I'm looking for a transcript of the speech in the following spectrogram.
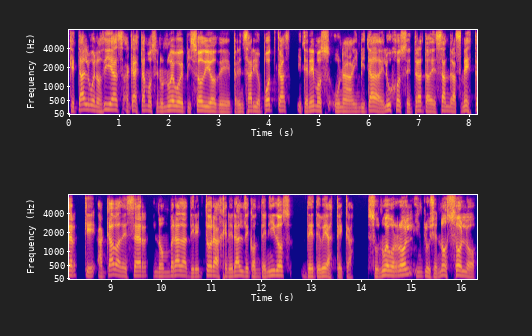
¿Qué tal? Buenos días. Acá estamos en un nuevo episodio de Prensario Podcast y tenemos una invitada de lujo. Se trata de Sandra Smester, que acaba de ser nombrada directora general de contenidos de TV Azteca. Su nuevo rol incluye no solo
